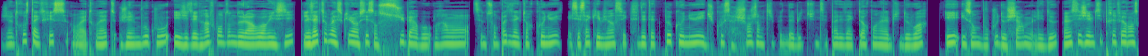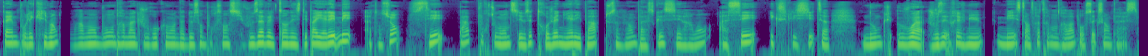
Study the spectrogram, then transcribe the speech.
J'aime trop cette actrice, on va être honnête, j'aime beaucoup et j'étais grave contente de la revoir ici. Les acteurs masculins aussi sont super beaux, vraiment, ce ne sont pas des acteurs connus et c'est ça qui est bien, c'est que c'est des têtes peu connues et du coup ça change un petit peu d'habitude, c'est pas des acteurs qu'on a l'habitude de voir et ils ont beaucoup de charme les deux. Même si j'ai une petite préférence quand même pour l'écrivain. Vraiment bon drama que je vous recommande à 200%. Si vous avez le temps, n'hésitez pas à y aller. Mais attention, c'est pas pour tout le monde. Si vous êtes trop jeune, n'y allez pas. Tout simplement parce que c'est vraiment assez explicite. Donc voilà, je vous ai prévenu. Mais c'est un très très bon drama pour ceux que ça intéresse.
